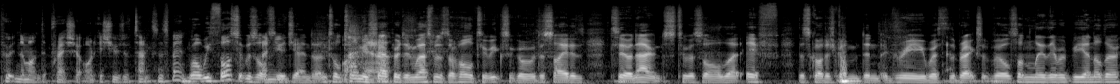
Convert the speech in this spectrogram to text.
putting them under pressure on issues of tax and spend. Well, we thought it was off And the you- agenda until Well, Tommy yeah. Sheppard in Westminster Hall two weeks ago decided to announce to us all that if the Scottish government didn't agree with the Brexit bill, suddenly there would be another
